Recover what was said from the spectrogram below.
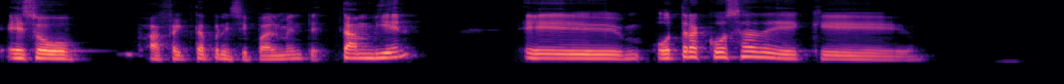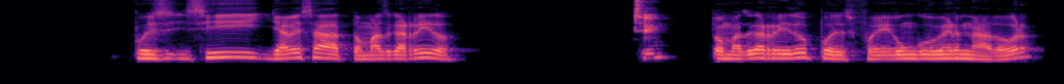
eso afecta principalmente. También eh, otra cosa de que pues sí, ya ves a Tomás Garrido. Sí. Tomás Garrido pues fue un gobernador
